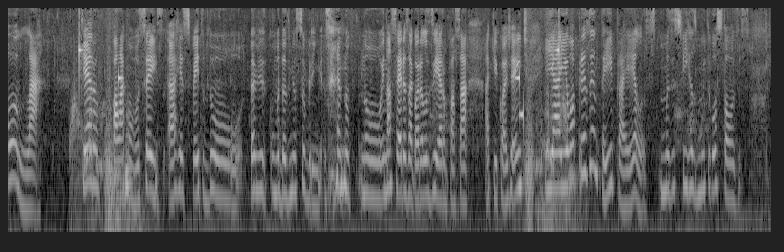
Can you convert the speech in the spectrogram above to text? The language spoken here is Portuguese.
Olá! Quero falar com vocês a respeito do da, uma das minhas sobrinhas. No, no, e nas férias agora elas vieram passar aqui com a gente e aí eu apresentei para elas umas esfirras muito gostosas.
